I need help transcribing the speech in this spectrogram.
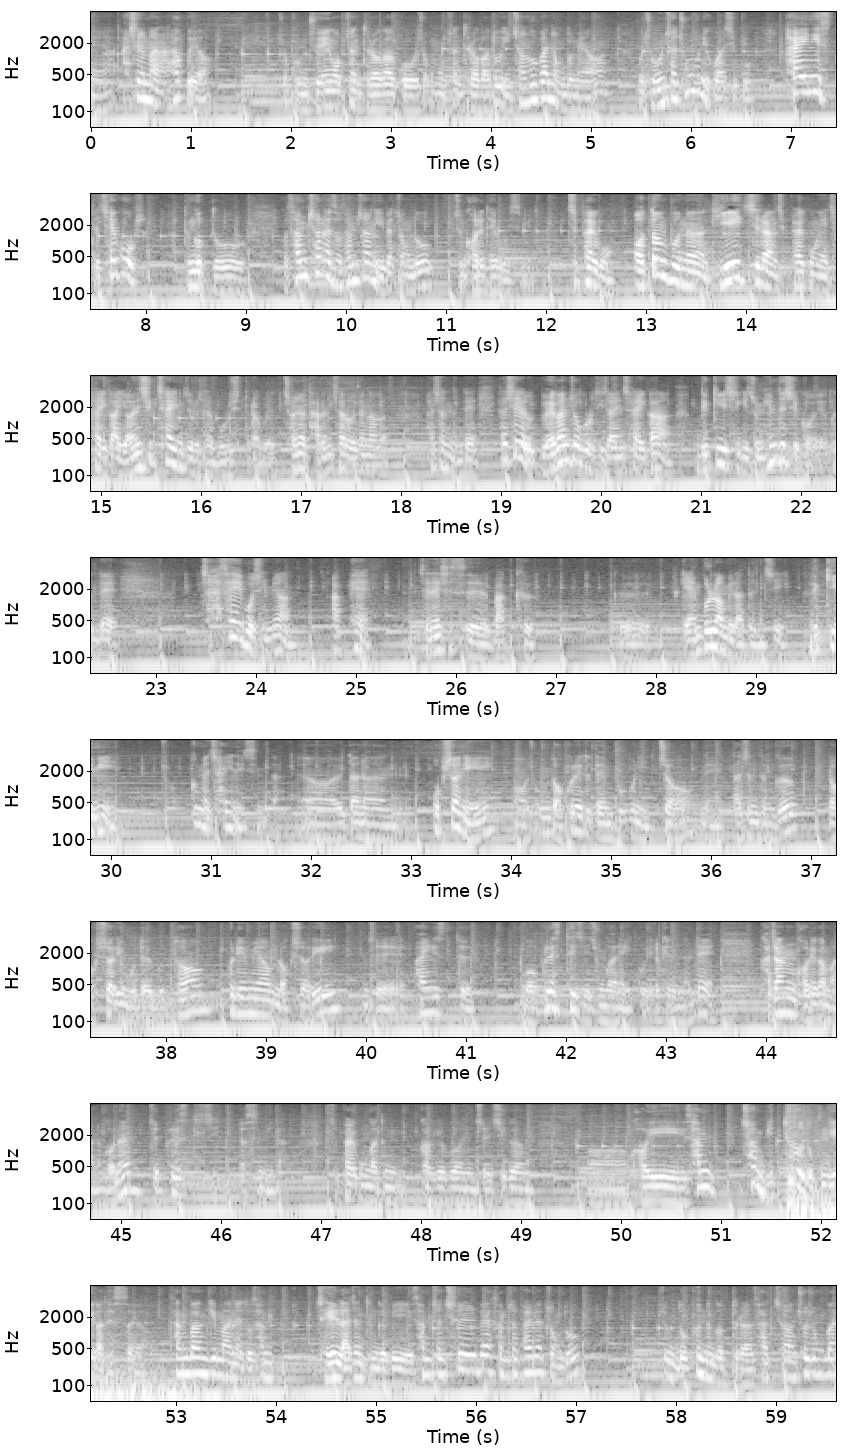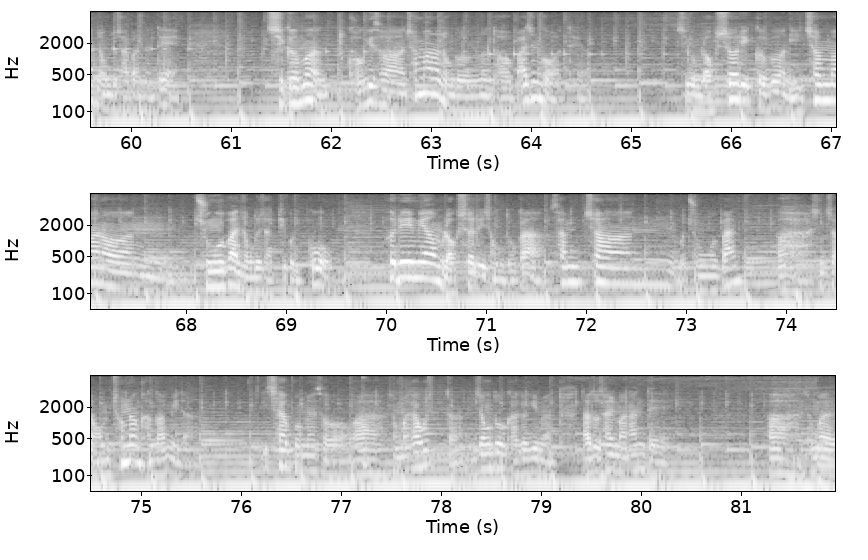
예, 하실 만은 하고요. 조금 주행 옵션 들어가고 조금 옵션 들어가도 2천 후반 정도면 뭐 좋은 차 충분히 구하시고 파이니스트 최고 옵션 등급도 3천에서 3,200 정도 지금 거래되고 있습니다. G80 어떤 분은 DH랑 G80의 차이가 연식 차이인 줄을 잘 모르시더라고요. 전혀 다른 차로 생각하셨는데 사실 외관적으로 디자인 차이가 느끼시기 좀 힘드실 거예요. 근데 자세히 보시면 앞에 제네시스 마크 그 엠블럼이라든지 느낌이 조금의 차이는 있습니다. 어, 일단은 옵션이 어, 조금 더 업그레이드된 부분이 있죠. 네, 낮은 등급 럭셔리 모델부터 프리미엄 럭셔리 이제 파이니스트 뭐 프레스티지 중간에 있고 이렇게 됐는데 가장 거래가 많은 거는 이제 프레스티지였습니다. G80 같은 가격은 이제 지금 어, 거의 3천 밑으로도 붕괴가 됐어요. 상반기만 해도 3, 제일 낮은 등급이 3,700, 3,800 정도 좀 높은 등급들은 4천 초중반 정도 잡았는데 지금은 거기서 한 천만 원 정도는 더 빠진 것 같아요. 지금 럭셔리급은 2천만 원 중후반 정도 잡히고 있고 프리미엄 럭셔리 정도가 3천 뭐 중후반? 와 진짜 엄청난 감가입니다. 이 차 보면서 와 정말 사고 싶다. 이 정도 가격이면 나도 살만한데 아 정말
